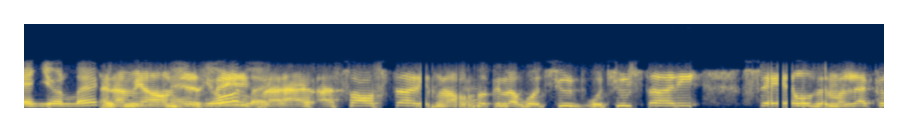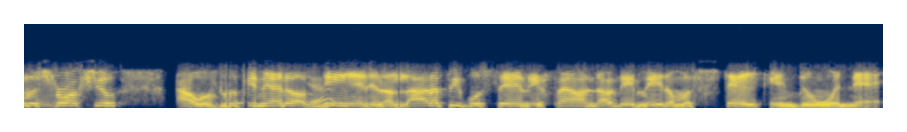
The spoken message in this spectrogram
And your legacy. And I mean, I'm just saying. I, I saw studies when I was mm-hmm. looking up what you what you study, cells and molecular mm-hmm. structure. I was looking that up then, and a lot of people saying they found out they made a mistake in doing that,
